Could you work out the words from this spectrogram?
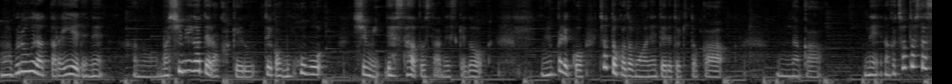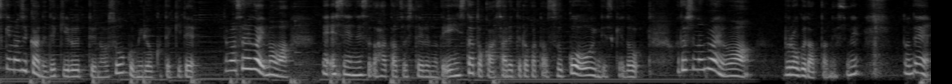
まあ、ブログだったら家でねあの、まあ、趣味がてら書けるっていうかもうほぼ趣味で スタートしたんですけどやっぱりこうちょっと子供が寝てる時とかなんかねなんかちょっとした隙間時間でできるっていうのはすごく魅力的でで、まあ、それが今は、ね、SNS が発達しているのでインスタとかされてる方はすっごい多いんですけど私の場合はブログだったんですね。ので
